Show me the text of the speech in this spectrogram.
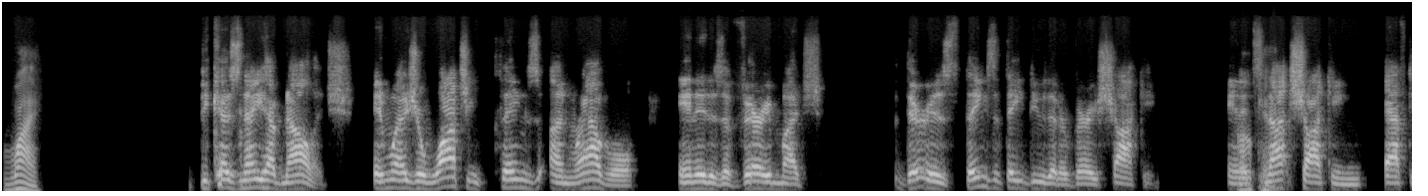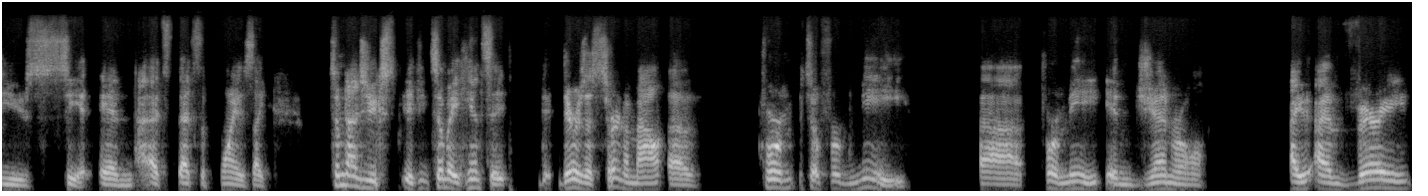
Why? because now you have knowledge. And as you're watching things unravel, and it is a very much, there is things that they do that are very shocking. And it's not shocking after you see it. And that's that's the point. Is like sometimes you if somebody hints it, there is a certain amount of for so for me, uh, for me in general, I I'm very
